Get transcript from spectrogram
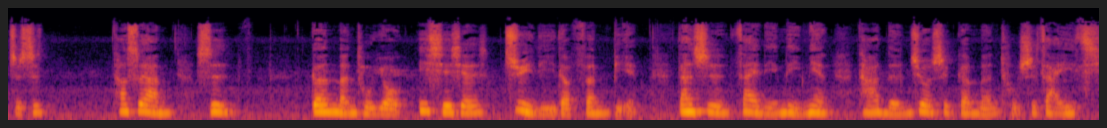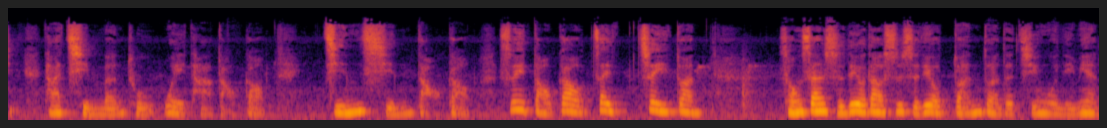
只是他虽然是跟门徒有一些些距离的分别。但是在灵里面，他仍旧是跟门徒是在一起。他请门徒为他祷告，警醒祷告。所以祷告在这一段从三十六到四十六短短的经文里面，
